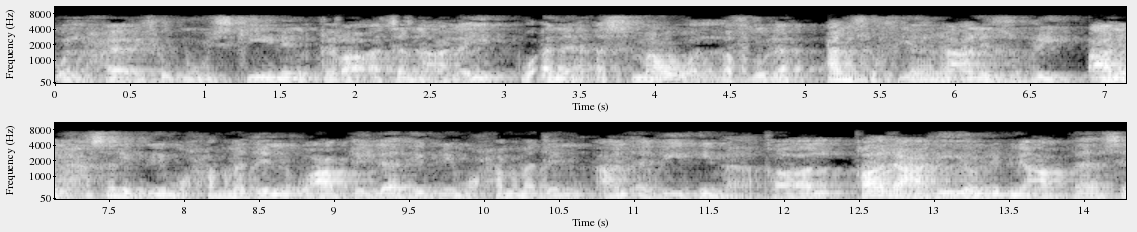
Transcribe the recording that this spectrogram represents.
والحارث بن مسكين قراءة عليه وأنا أسمع واللفظ له عن سفيان عن الزهري عن الحسن بن محمد وعبد الله بن محمد عن أبيهما قال قال علي لابن عباس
